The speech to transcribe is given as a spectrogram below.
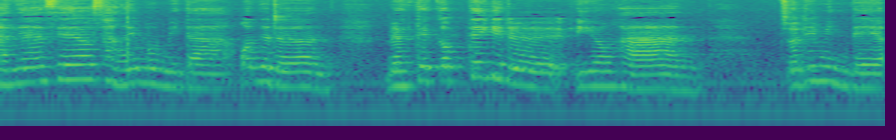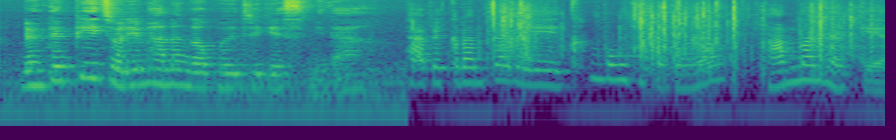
안녕하세요 상의모입니다 오늘은 명태 껍데기를 이용한 조림인데요 명태피 조림 하는 거 보여드리겠습니다 400g짜리 큰 봉지거든요 반만 할게요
